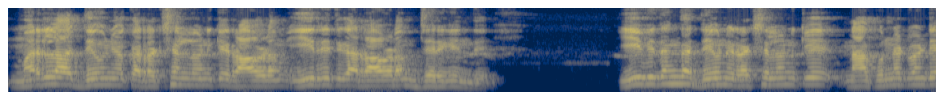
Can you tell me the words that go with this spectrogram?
మరలా దేవుని యొక్క రక్షణలోనికి రావడం ఈ రీతిగా రావడం జరిగింది. ఈ విధంగా దేవుని రక్షణలోనికి నాకున్నటువంటి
